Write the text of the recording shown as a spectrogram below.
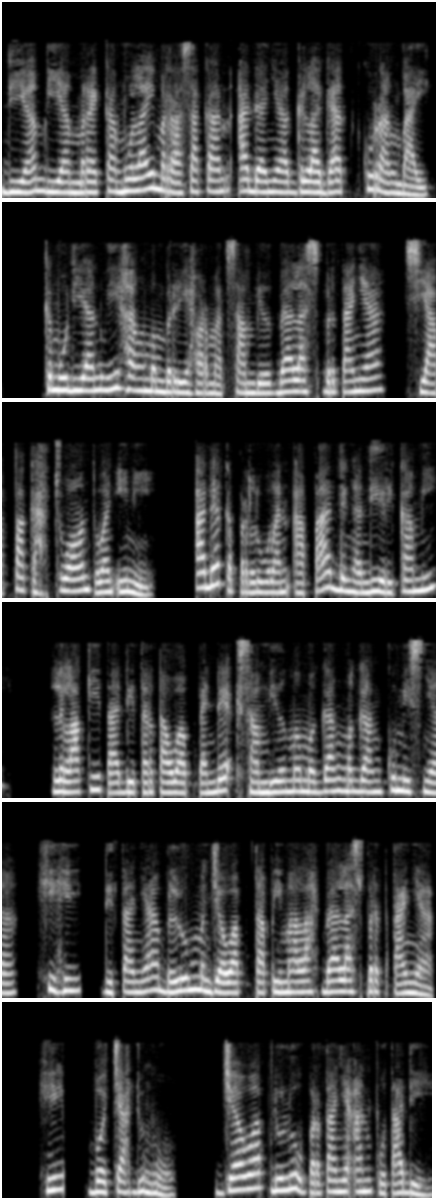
Diam-diam mereka mulai merasakan adanya gelagat kurang baik. Kemudian Wei Hang memberi hormat sambil balas bertanya, siapakah tuan-tuan ini? Ada keperluan apa dengan diri kami? Lelaki tadi tertawa pendek sambil memegang-megang kumisnya, hihi, ditanya belum menjawab tapi malah balas bertanya. Hi, bocah dungu. Jawab dulu pertanyaanku tadi.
